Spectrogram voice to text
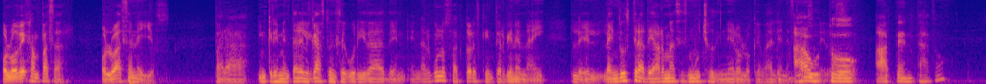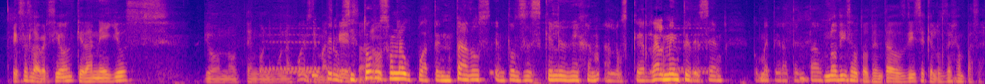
o lo dejan pasar, o lo hacen ellos, para incrementar el gasto en seguridad, en, algunos factores que intervienen ahí. la industria de armas es mucho dinero lo que vale en Estados Unidos. ¿Auto-atentado? Esa es la versión que dan ellos. Yo no tengo ninguna fuente más pero si todos son autoatentados, entonces, ¿qué le dejan a los que realmente desean cometer atentados. No dice autoatentados, dice que los dejan pasar.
